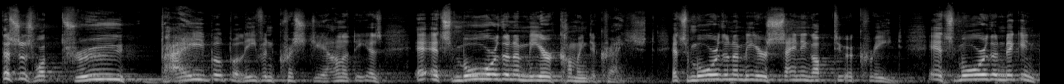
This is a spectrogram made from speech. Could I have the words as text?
This is what true Bible believing Christianity is. It's more than a mere coming to Christ. It's more than a mere signing up to a creed. It's more than making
